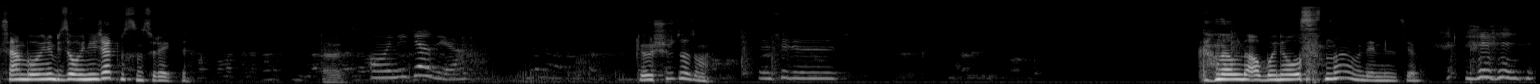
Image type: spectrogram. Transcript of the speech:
Sen bu oyunu bize oynayacak mısın sürekli? Evet. Oynayacağız ya. Görüşürüz o zaman. Görüşürüz. Kanalına abone olsunlar mı Denizciğim?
